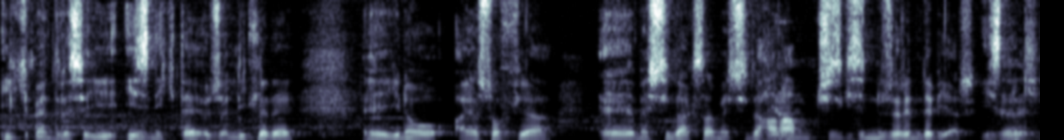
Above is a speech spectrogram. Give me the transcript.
ilk medreseyi İznik'te özellikle de e, yine o Ayasofya, e, Mescid-i Aksa, Mescid-i Haram çizgisinin üzerinde bir yer İznik.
